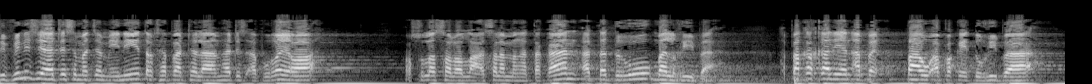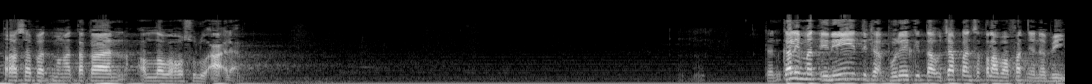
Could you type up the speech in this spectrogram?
definisi hadis semacam ini terdapat dalam hadis Abu Hurairah. Rasulullah sallallahu alaihi wasallam mengatakan, "Atadru mal riba?" Apakah kalian apa, tahu apakah itu riba? Para sahabat mengatakan, "Allah wa Rasuluhu a'lam." Dan kalimat ini tidak boleh kita ucapkan setelah wafatnya Nabi.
